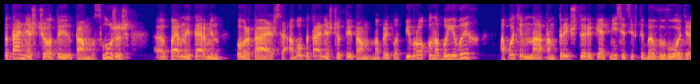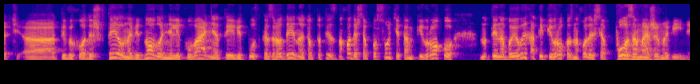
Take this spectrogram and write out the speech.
Питання, що ти там служиш певний термін, повертаєшся, або питання, що ти там, наприклад, півроку на бойових а потім на там 3-4-5 місяців тебе виводять. Е, ти виходиш в тил на відновлення, лікування, ти відпустка з родиною. Тобто, ти знаходишся по суті там півроку. Ну ти на бойових, а ти півроку знаходишся поза межами війни.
